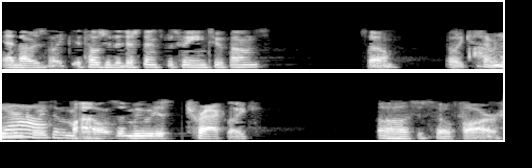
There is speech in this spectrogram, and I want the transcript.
And that was like, it tells you the distance between two phones. So like 727 yeah. miles, and we would just track like, oh, this is so far.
